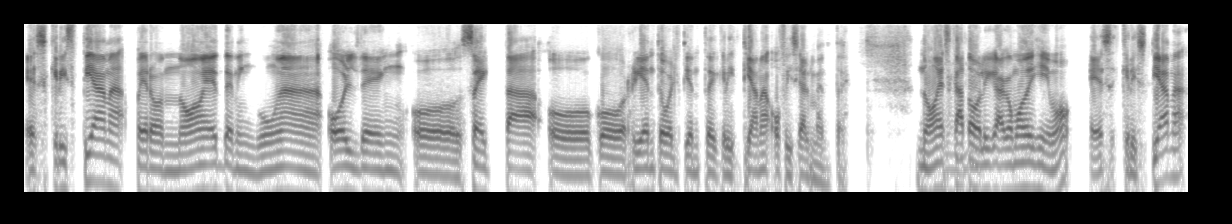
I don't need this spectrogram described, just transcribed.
es cristiana, pero no es de ninguna orden o secta o corriente o vertiente cristiana oficialmente. No es católica, como dijimos, es cristiana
